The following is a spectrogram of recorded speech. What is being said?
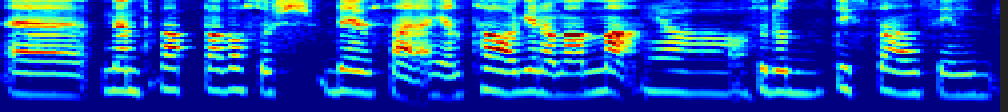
Eh, men pappa var så, blev så här helt tagen av mamma. ja. Så då dissade han sin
